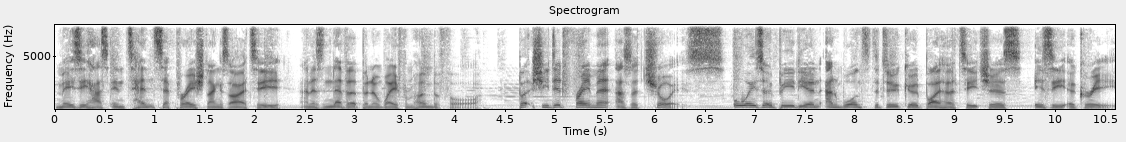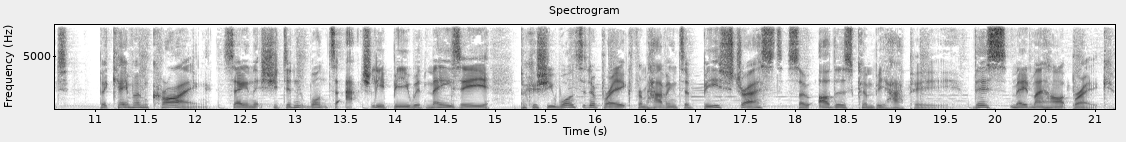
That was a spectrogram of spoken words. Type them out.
Maisie has intense separation anxiety and has never been away from home before, but she did frame it as a choice. Always obedient and wanted to do good by her teachers, Izzy agreed, but came home crying, saying that she didn't want to actually be with Maisie because she wanted a break from having to be stressed so others can be happy. This made my heart break.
